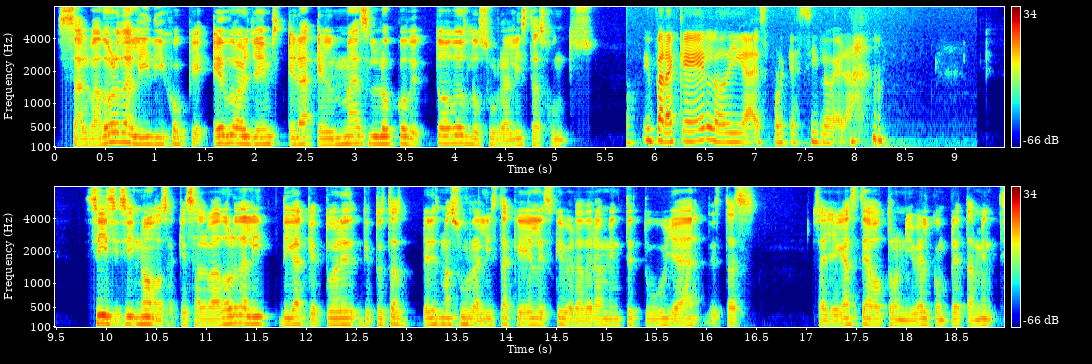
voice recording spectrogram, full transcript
Salvador Dalí dijo que Edward James era el más loco de todos los surrealistas juntos. Y para que él lo diga es porque sí lo era. Sí, sí, sí, no, o sea, que Salvador Dalí diga que tú eres, que tú estás, eres más surrealista que él, es que verdaderamente tú ya estás, o sea, llegaste a otro nivel completamente.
